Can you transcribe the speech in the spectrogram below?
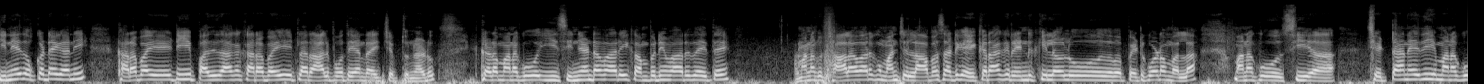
తినేది ఒక్కటే కానీ ఖరాబ్ అయ్యేటి పది దాకా ఖరాబ్ అయ్యి ఇట్లా రాలిపోతాయి అని రైతు చెప్తున్నాడు. ఇక్కడ మనకు ఈ సింజంట వారి కంపెనీ వారిది అయితే మనకు చాలా వరకు మంచి లాభసాటిగా ఎకరాకి రెండు కిలోలు పెట్టుకోవడం వల్ల మనకు సి చెట్టు అనేది మనకు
